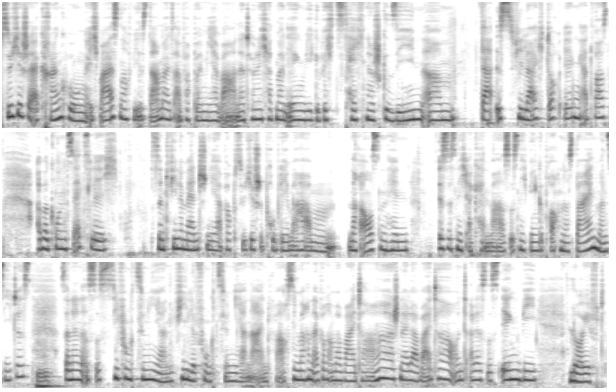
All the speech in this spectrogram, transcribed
psychische Erkrankungen, ich weiß noch, wie es damals einfach bei mir war. Natürlich hat man irgendwie gewichtstechnisch gesehen, ähm, da ist vielleicht doch irgendetwas, aber grundsätzlich sind viele Menschen, die einfach psychische Probleme haben, nach außen hin ist es nicht erkennbar. Es ist nicht wie ein gebrochenes Bein, man sieht es, sondern es ist, sie funktionieren. Viele funktionieren einfach. Sie machen einfach immer weiter, schneller weiter und alles ist irgendwie läuft.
